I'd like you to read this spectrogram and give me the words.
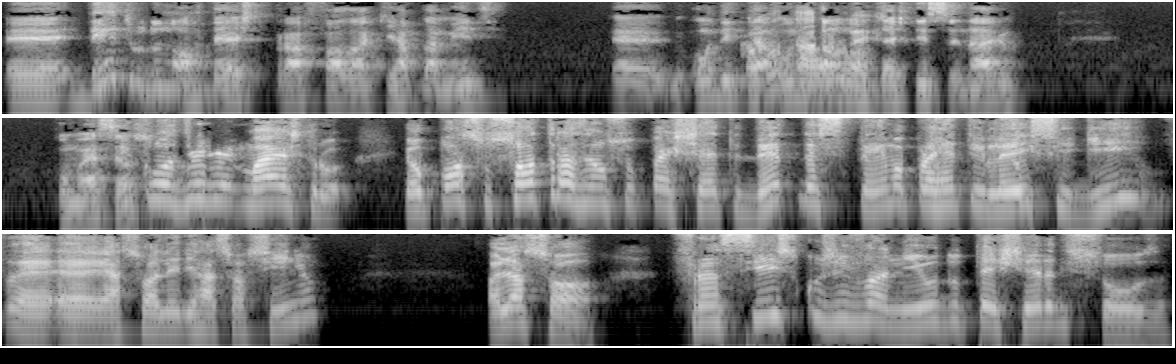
É, dentro do Nordeste, para falar aqui rapidamente, é, onde está tá o Nordeste nesse cenário? Começa Inclusive, maestro, eu posso só trazer um superchat dentro desse tema para a gente ler e seguir é, é, a sua lei de raciocínio? Olha só. Francisco Givanildo Teixeira de Souza.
